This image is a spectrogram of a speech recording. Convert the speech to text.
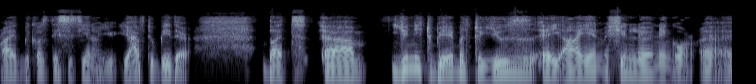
right? Because this is you know you, you have to be there, but um, you need to be able to use AI and machine learning or uh,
